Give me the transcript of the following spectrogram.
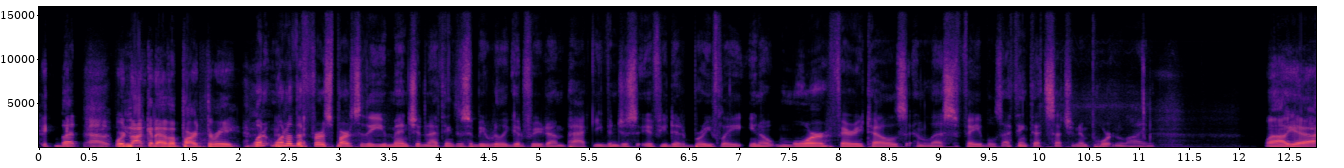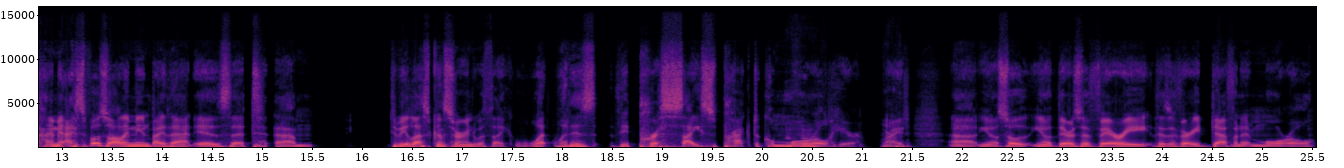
but uh, We're not going to have a part three. one one of the first parts that you mentioned, and I think this would be really good for you to unpack, even just if you did it briefly. You know, more fairy tales and less fables. I think that's such an important line. Well, yeah. I mean, I suppose all I mean by that is that um, to be less concerned with like what what is the precise practical moral here, right? Uh, you know, so you know, there's a very there's a very definite moral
